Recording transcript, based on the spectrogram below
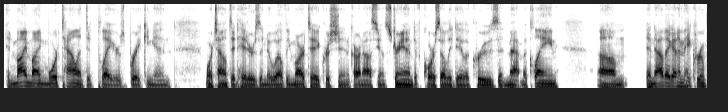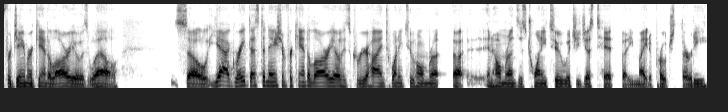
in my mind, more talented players breaking in, more talented hitters than Noelvi Marte, Christian Encarnacion Strand, of course, Elly De La Cruz and Matt McLain. Um, and now they got to make room for Jeimer Candelario as well. So yeah, great destination for Candelario. His career high in 22 home run uh, in home runs is 22, which he just hit, but he might approach 30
